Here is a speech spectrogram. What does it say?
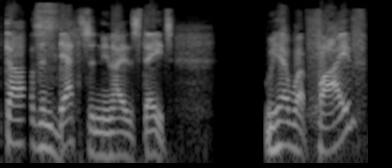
thousand deaths in the United States. We had what five?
